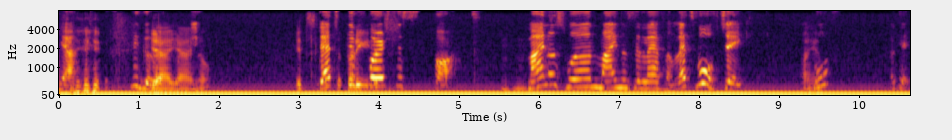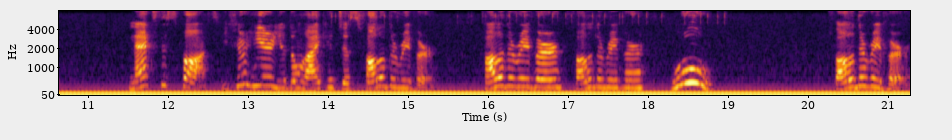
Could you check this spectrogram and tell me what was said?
Yeah, it's really good. Yeah, yeah, I know. It's That's it's a pretty. the it's- first spot. mhm. Minus one, minus eleven. Let's move, Jake. I. Move. Okay. Next spot. If you're here, you don't like it, just follow the river. Follow the river. Follow the river. Woo! Follow the river.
